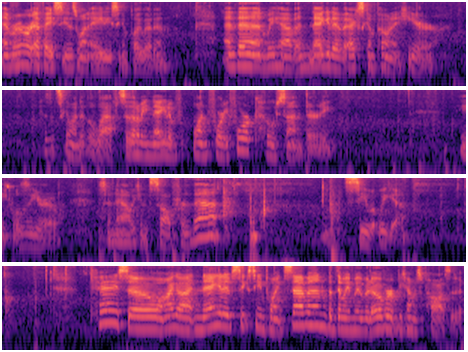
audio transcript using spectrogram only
And remember, FAC is 180, so you can plug that in. And then we have a negative x component here, because it's going to the left. So that'll be negative 144 cosine 30 equals 0. So now we can solve for that. Let's see what we get. Okay, so I got negative 16.7, but then we move it over, it becomes positive.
